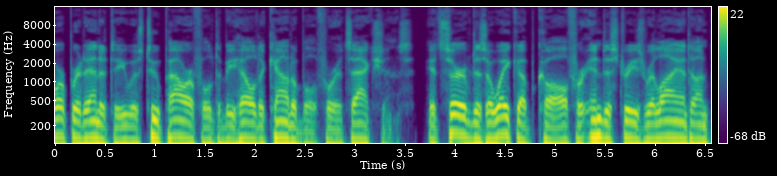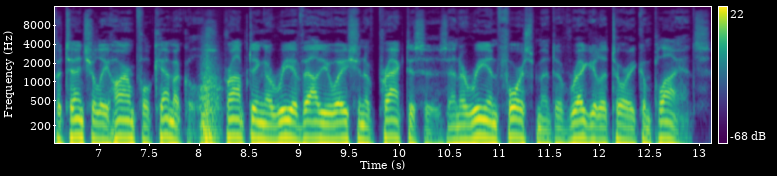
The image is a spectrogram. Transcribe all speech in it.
corporate entity was too powerful to be held accountable for its actions. It served as a wake-up call for industries reliant on potentially harmful chemicals, prompting a re-evaluation of practices and a reinforcement of regulatory compliance.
